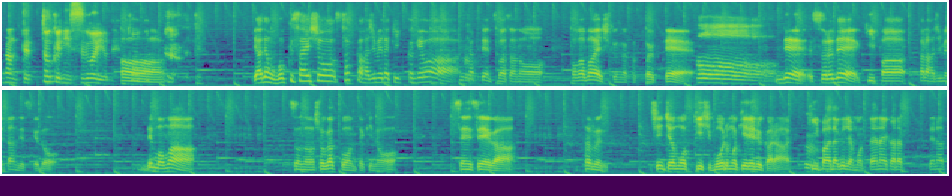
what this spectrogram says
なんて特にすごいよね。いや、でも僕最初、サッカー始めたきっかけは、うん。キャプテン翼の若林くんがかっこよくて、で、それでキーパーから始めたんですけど、でもまあ、その小学校の時の先生が、多分身長も大きいし、ボールも蹴れるから、うん。キーパーだけじゃもったいないからってなっ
